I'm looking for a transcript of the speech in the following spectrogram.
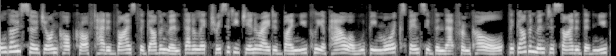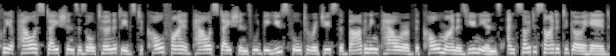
Although Sir John Cockcroft had advised the government that electricity generated by nuclear power would be more expensive than that from coal, the government decided that nuclear power stations as alternatives to coal-fired power stations would be useful to reduce the bargaining power of the coal miners' unions, and so decided to go ahead.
